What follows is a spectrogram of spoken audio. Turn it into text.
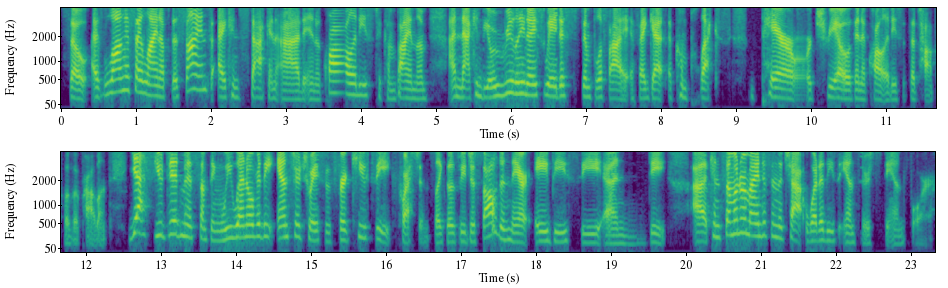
So as long as I line up the signs, I can stack and add inequalities to combine them. And that can be a really nice way to simplify if I get a complex pair or trio of inequalities at the top of a problem. Yes, you did miss something. We went over the answer choices for QC questions, like those we just solved, and they are A, B, C, and D. Uh, can someone remind us in the chat, what do these answers stand for?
